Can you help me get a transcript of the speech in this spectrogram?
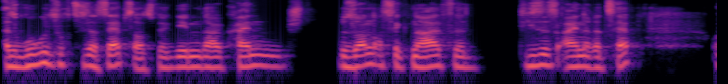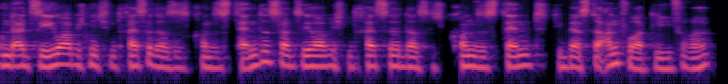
also Google sucht sich das selbst aus. Wir geben da kein besonderes Signal für dieses eine Rezept. Und als SEO habe ich nicht Interesse, dass es konsistent ist. Als SEO habe ich Interesse, dass ich konsistent die beste Antwort liefere.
